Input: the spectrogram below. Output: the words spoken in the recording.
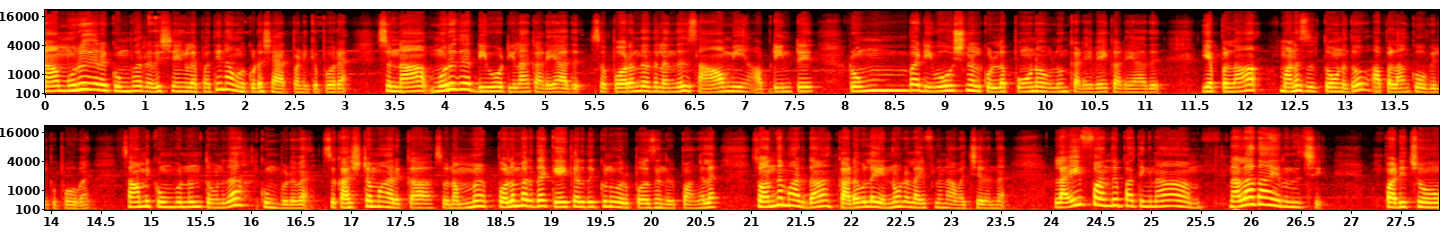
நான் முருகரை கும்பிட்ற விஷயங்களை பற்றி நான் உங்கள் கூட ஷேர் பண்ணிக்க போகிறேன் ஸோ நான் முருகர் டிவோட்டிலாம் கிடையாது. ஸோ பிறந்ததுலேருந்து சாமி அப்படின்ட்டு ரொம்ப டிவோஷனல்குள்ளே போனவளும் கிடையவே கிடையாது. எப்போல்லாம் மனசு தோணுதோ அப்போல்லாம் கோவிலுக்கு போவேன். சாமி கும்பிடணும்னு தோணுதா? கும்பிடுவேன். ஸோ கஷ்டமாக இருக்கா? ஸோ நம்ம புலம்புறத கேட்குறதுக்குன்னு ஒரு பர்சன் இருப்பாங்கல்ல. ஸோ அந்த மாதிரி தான் கடவுளை என்னோடய லைஃப்பில் நான் வச்சுருந்தேன். லைஃப் வந்து பார்த்திங்கன்னா நல்லா தான் இருந்துச்சு. படித்தோம்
